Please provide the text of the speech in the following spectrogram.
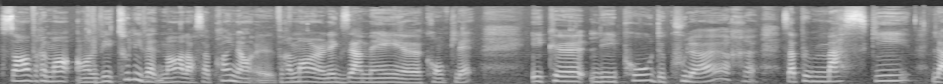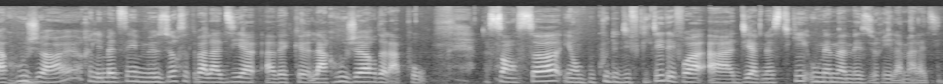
sans vraiment enlever tous les vêtements. Alors, ça prend euh, vraiment un examen euh, complet et que les peaux de couleur, ça peut masquer la mhm. rougeur. Les médecins mesurent cette maladie avec la rougeur de la peau. Sans ça, ils ont beaucoup de difficultés des fois à diagnostiquer ou même à mesurer la maladie.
